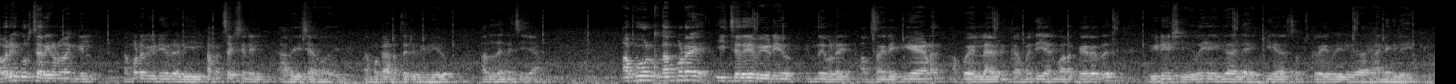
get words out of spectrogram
അവരെക്കുറിച്ച് അറിയണമെങ്കിൽ നമ്മുടെ വീഡിയോയുടെ അടിയിൽ കമന്റ് സെക്ഷനിൽ അറിയിച്ചാൽ മതി. നമുക്ക് അടുത്തൊരു വീഡിയോ അത് തന്നെ ചെയ്യാം. അപ്പോൾ നമ്മുടെ ഈ ചെറിയ വീഡിയോ ഇന്ന് ഇവിടെ അവസാനിക്കുകയാണ്. അപ്പോൾ എല്ലാവരും കമന്റ് ചെയ്യാൻ മറക്കരുത്. വീഡിയോ ഷെയർ ചെയ്യുക ലൈക്ക് ചെയ്യുക സബ്സ്ക്രൈബ് ചെയ്യുക അനുഗ്രഹിക്കുക.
